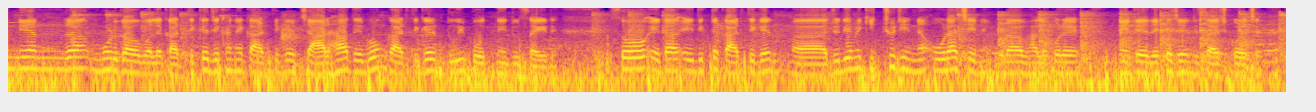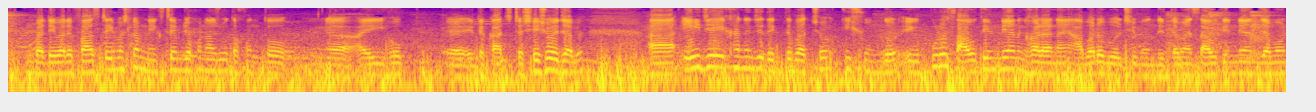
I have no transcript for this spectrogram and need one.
ইন্ডিয়ানরা মুরগাঁও বলে কার্তিককে যেখানে কার্তিকের চার হাত এবং কার্তিকের দুই পত্নী দু সাইডে সো এটা এই দিকটা কার্তিকের। যদি আমি কিচ্ছু চিনি না, ওরা চেনে, ওরা ভালো করে নেটে দেখেছে রিসার্চ করেছে বাট এবারে ফার্স্ট টাইম আসলাম নেক্সট টাইম যখন আসব তখন তো আই হোপ এটা কাজটা শেষ হয়ে যাবে। এই যে এখানে যে দেখতে পাচ্ছ কি সুন্দর এই পুরো সাউথ ইন্ডিয়ান ঘরানায় আবারও বলছি মন্দিরটা মানে সাউথ ইন্ডিয়ান যেমন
